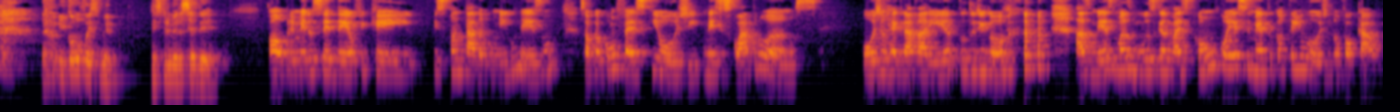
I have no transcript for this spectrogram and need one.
e como foi esse primeiro, esse primeiro CD? Ó, o primeiro CD eu fiquei espantada comigo mesmo. Só que eu confesso que hoje, nesses quatro anos, hoje eu regravaria tudo de novo. As mesmas músicas, mas com o conhecimento que eu tenho hoje no vocal.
